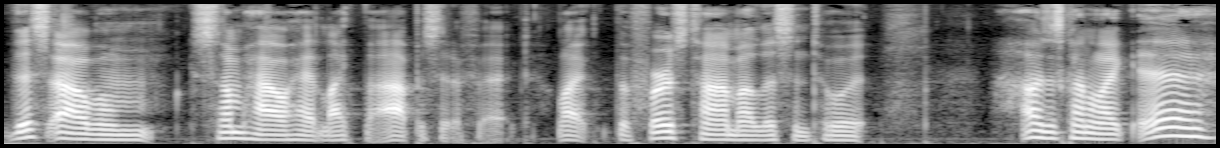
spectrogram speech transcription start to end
This album somehow had like the opposite effect. Like the first time I listened to it, I was just kind of like, eh,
